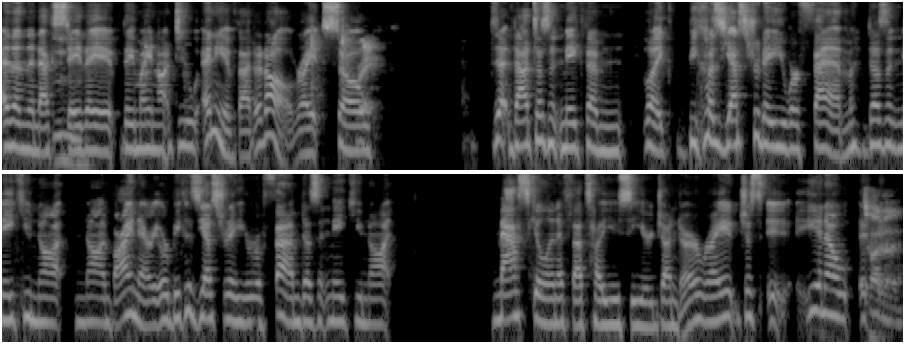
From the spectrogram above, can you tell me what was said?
And then the next day Mhm. they they might not do any of that at all. Right. So right. that that doesn't make them like because yesterday you were femme doesn't make you not non-binary or because yesterday you were femme doesn't make you not masculine if that's how you see your gender right just it- you know it- Totally.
